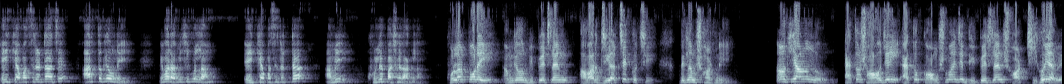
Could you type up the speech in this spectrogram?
এই ক্যাপাসিটারটা আছে, আর তো কেউ নেই। এবার আমি কি করলাম? এই ক্যাপাসিটারটা আমি খুলে পাশে রাখলাম। খোলার পরেই আমি যখন ভিপিএইচ লাইন আবার জিআর চেক করছি, দেখলাম শর্ট নেই। আমার কি আনন্দ? এত সহজেই, এত কম সময়ে যে ভিপিএস লাইন শর্ট ঠিক হয়ে যাবে,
